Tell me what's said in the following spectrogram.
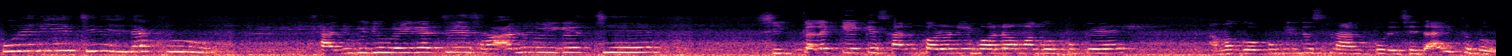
পরে নিয়েছে, দেখো। সাজুগুজু হয়ে গেছে, স্নান হয়ে গেছে। শীতকালে কে কে স্নান করনি বলো আমার গপুকে? আমার গপু কিন্তু স্নান করেছে, তাই তো?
